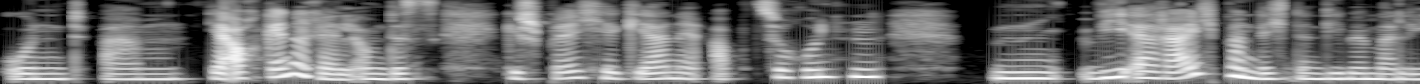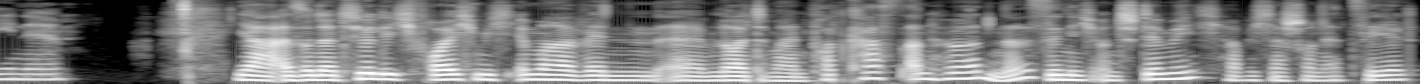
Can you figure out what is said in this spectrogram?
Und, ähm, ja, auch generell, um das Gespräch hier gerne abzurunden hm, wie erreicht man dich denn, liebe Marlene? Ja, also natürlich freue ich mich immer, wenn, ähm, Leute meinen Podcast anhören, ne? Sinnig und stimmig, habe ich ja schon erzählt.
